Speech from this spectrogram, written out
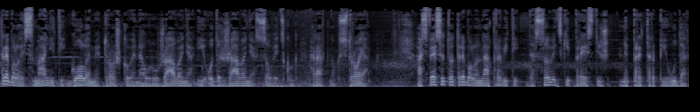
trebalo je smanjiti goleme troškove naoružavanja i održavanja sovjetskog ratnog stroja. A sve se to trebalo napraviti da sovjetski prestiž ne pretrpi udar.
